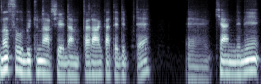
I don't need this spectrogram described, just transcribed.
nasıl bütün her şeyden feragat edip de eee, kendini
